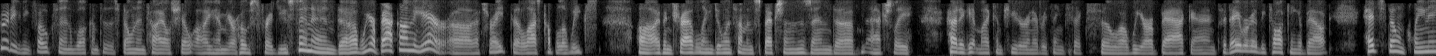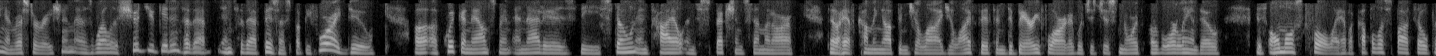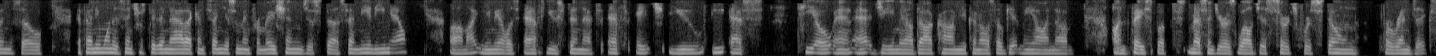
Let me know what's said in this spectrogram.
Good evening, folks, and welcome to the Stone and Tile Show. I am your host, Fred Hueston, and uh, we are back on the air. Uh, that's right. The last couple of weeks, uh, I've been traveling, doing some inspections, and uh, actually had to get my computer and everything fixed. So uh, we are back, and today we're going to be talking about headstone cleaning and restoration, as well as should you get into that into that business. But before I do, a quick announcement, and that is the Stone and Tile Inspection Seminar that I have coming up in July, July 5th in DeBary, Florida, which is just north of Orlando, is almost full. I have a couple of spots open, so if anyone is interested in that, I can send you some information. Just uh, send me an email. Uh, my email is fhueston, that's F-H-U-E-S T-O-N at gmail dot com. You can also get me on uh, on Facebook Messenger as well. Just search for Stone forensics.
